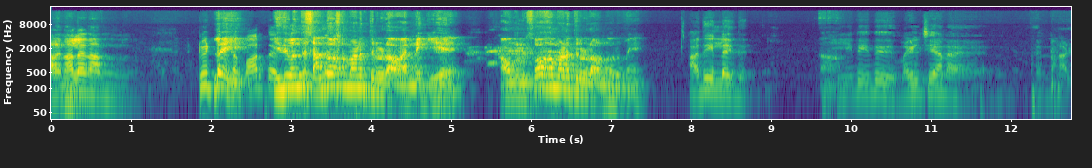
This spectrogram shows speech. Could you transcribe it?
அதனால நான் ட்விட்டர்ல பார்த்த இது வந்து சந்தோஷமான திருவிழாவா அன்னைக்கு அவங்களுக்கு சோகமான திருவிழா ஒண்ணு வருமே. அது இல்ல இது. இது இது மகிழ்ச்சியான நாள்.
